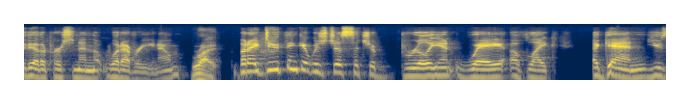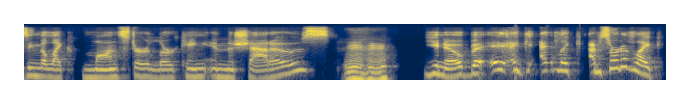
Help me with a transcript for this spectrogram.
the other person in the whatever, you know? right But I do think it was just such a brilliant way of like, again, using the like monster lurking in the shadows, Mhm. you know? But it, I, I- like, I'm sort of like,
